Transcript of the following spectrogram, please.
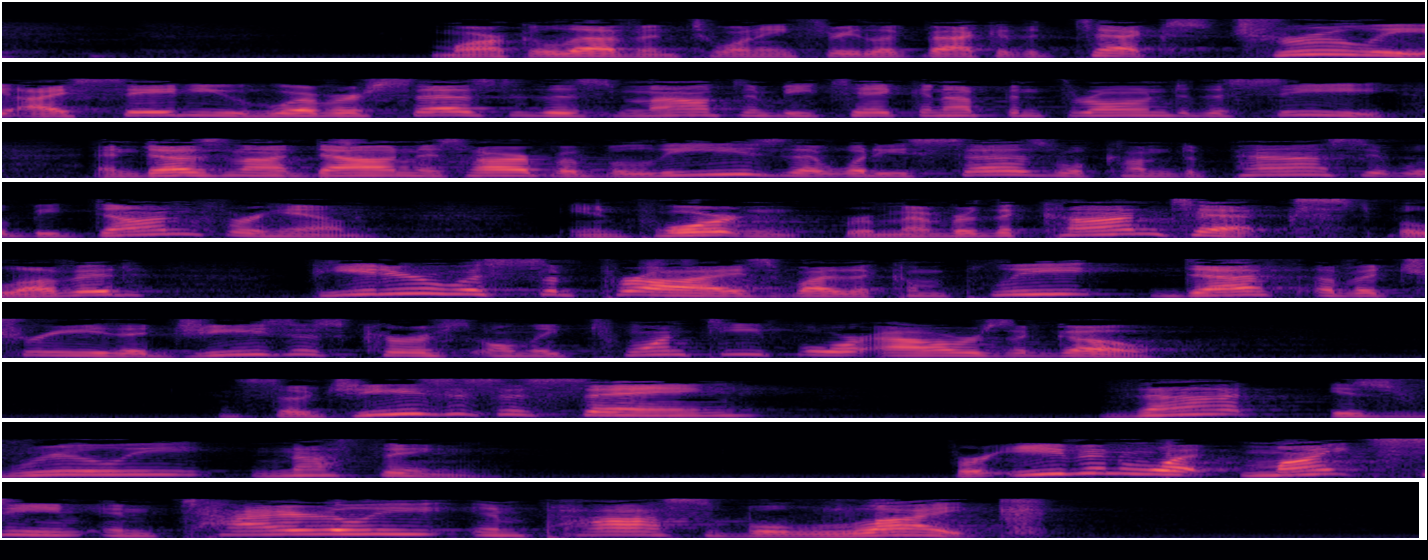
Mark 11, 23, look back at the text. Truly, I say to you, whoever says to this mountain, be taken up and thrown into the sea, and does not doubt in his heart, but believes that what he says will come to pass, it will be done for him. Important. Remember the context, beloved. Peter was surprised by the complete death of a tree that Jesus cursed only 24 hours ago. And so Jesus is saying, that is really nothing. For even what might seem entirely impossible, like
